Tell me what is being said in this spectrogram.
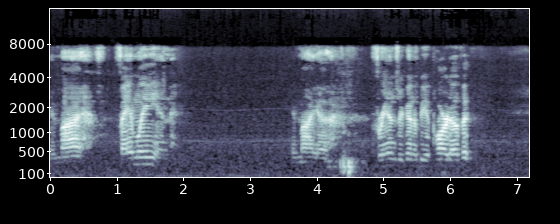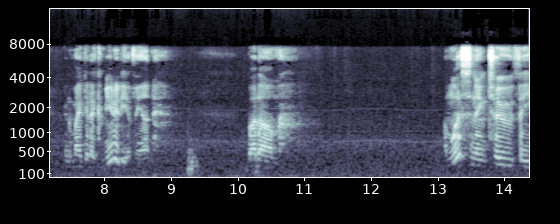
and my family and and my uh, friends are going to be a part of it. Going to make it a community event, but um I'm listening to the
